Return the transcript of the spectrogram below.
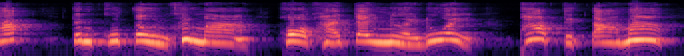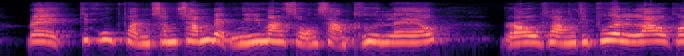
พัก จนกูตื่นขึ้นมา หอบหายใจเหนื่อยด้วย ภาพติดตามาก แปลกที่กูฝันซ้ำๆแบบนี้มาสองสามคืนแล้ว เราฟังที่เพื่อนเล่าก็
